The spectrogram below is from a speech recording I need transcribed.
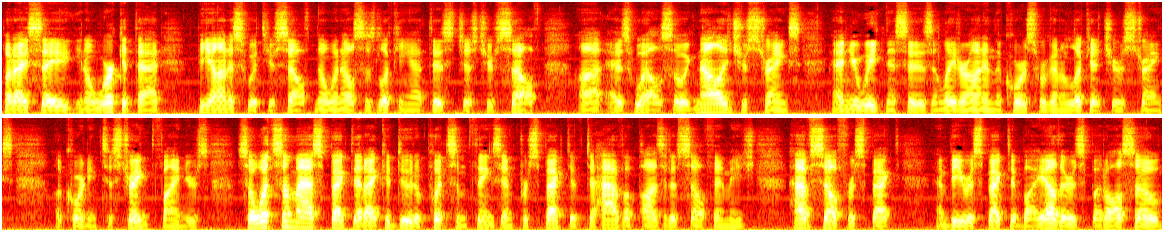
But I say, you know, work at that. Be honest with yourself. No one else is looking at this, just yourself uh, as well. So acknowledge your strengths and your weaknesses. And later on in the course, we're going to look at your strengths according to Strength Finders. So, what's some aspect that I could do to put some things in perspective to have a positive self image, have self respect, and be respected by others, but also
